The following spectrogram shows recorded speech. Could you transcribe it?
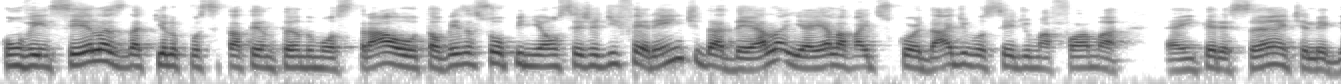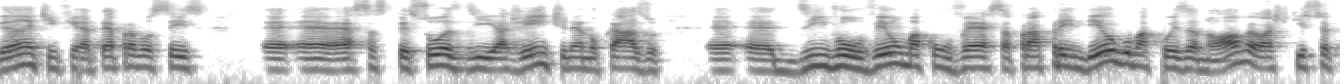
convencê-las daquilo que você está tentando mostrar, ou talvez a sua opinião seja diferente da dela, e aí ela vai discordar de você de uma forma é, interessante, elegante, enfim, até para vocês é, é, essas pessoas e a gente, né, no caso, é, é desenvolver uma conversa para aprender alguma coisa nova. Eu acho que isso é,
